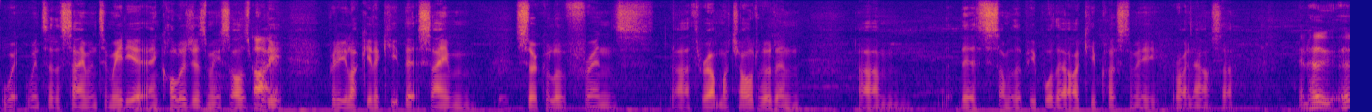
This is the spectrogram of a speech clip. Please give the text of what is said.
went, went to the same intermediate and college as me, so I was Oh, pretty yeah. pretty lucky to keep that same circle of friends uh, throughout my childhood and. Um, there's some of the people that I keep close to me right now. So And who, who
